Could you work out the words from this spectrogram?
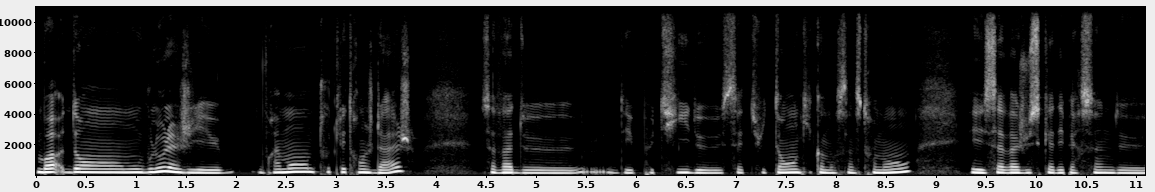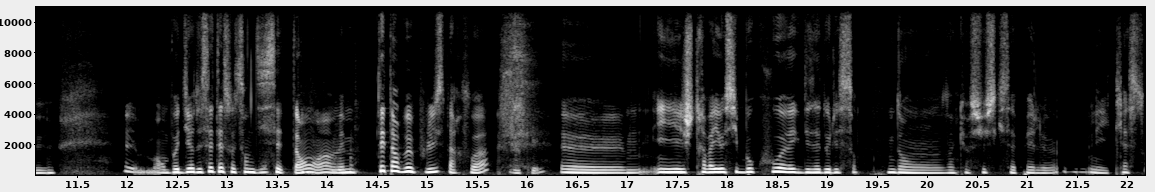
Bah, Dans mon boulot, là, j'ai vraiment toutes les tranches d'âge. Ça va de, des petits de 7-8 ans qui commencent l'instrument et ça va jusqu'à des personnes de, euh, on peut dire de 7 à 77 ans, hein, même peut-être un peu plus parfois. Euh, et je travaille aussi beaucoup avec des adolescents dans un cursus qui s'appelle les classes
